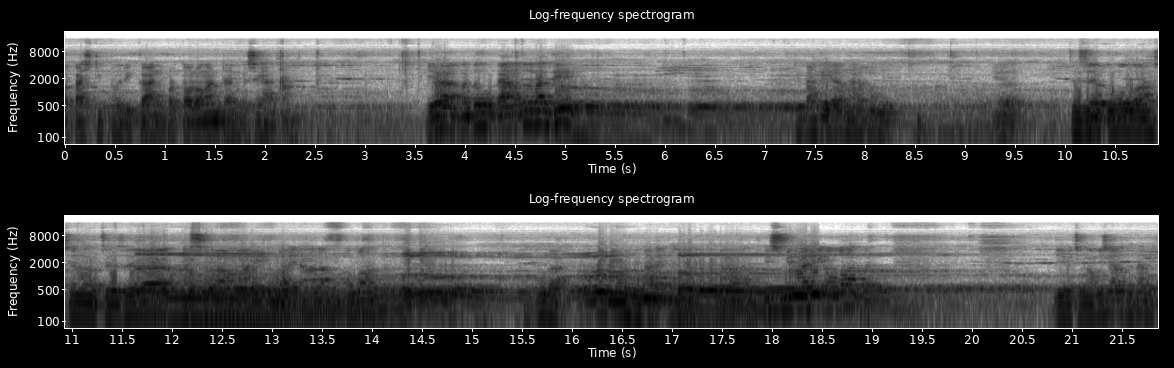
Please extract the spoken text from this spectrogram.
lekas diberikan pertolongan dan kesehatan. Ya tentu kan tentu kan di di kaki ya ngarep mungkin ya. Jazakumullah sanal jazak assalamualaikum warahmatullahi wabarakatuh Allah enggak Bismillahirrahmanirrahim Allah Akbar ya jangan bisa kita nih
